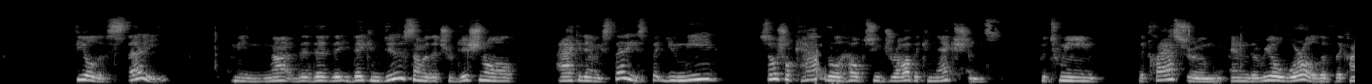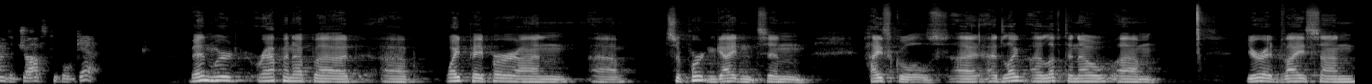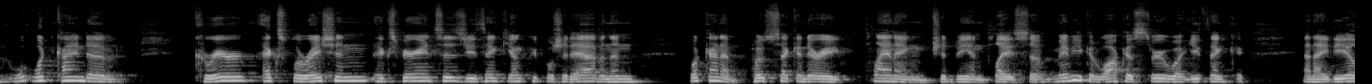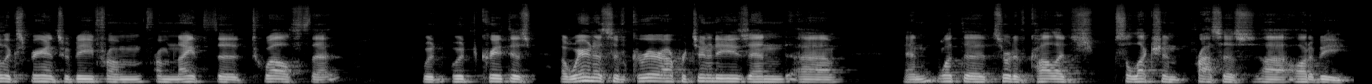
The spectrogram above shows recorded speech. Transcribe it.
field of study. I mean, not the, the, they can do some of the traditional academic studies, but you need social capital helps you draw the connections between the classroom and the real world of the kinds of jobs people get. Ben, we're wrapping up a, a white paper on uh, support and guidance in high schools. I, would like I'd love to know um, your advice on w- what kind of career exploration experiences you think young people should have, and then what kind of post secondary planning should be in place. So maybe you could walk us through what you think an ideal experience would be from from ninth to twelfth that would would create this awareness of career opportunities and uh, and what the sort of college selection process uh, ought to be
